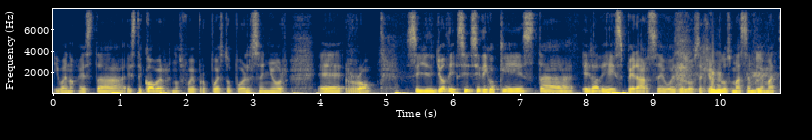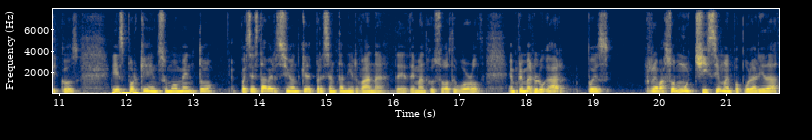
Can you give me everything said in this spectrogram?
y bueno esta, este cover nos fue propuesto por el señor eh, Ro. Si yo di- si, si digo que esta era de esperarse o es de los ejemplos más emblemáticos es porque en su momento pues esta versión que presenta Nirvana de The Man Who Sold the World en primer lugar pues rebasó muchísimo en popularidad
